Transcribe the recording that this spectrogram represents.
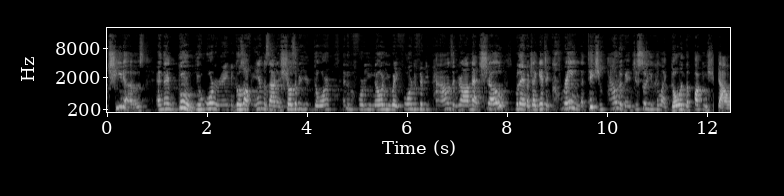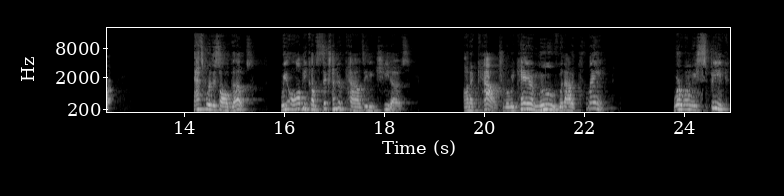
Cheetos, and then boom, you order it and it goes off Amazon and shows up at your door, and then before you know it, you weigh 450 pounds and you're on that show where they have a gigantic crane that takes you out of it just so you can like go in the fucking shower. That's where this all goes we all become 600 pounds eating Cheetos on a couch where we can't even move without a crane, where when we speak,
